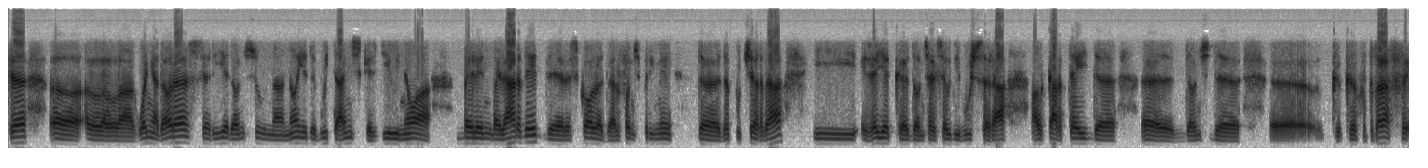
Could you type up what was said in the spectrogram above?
que eh, la guanyadora seria doncs, una noia de 8 anys que es diu Inoa Belén Bailarde de l'escola d'Alfons I de, de Puigcerdà i ella que doncs, el seu dibuix serà el cartell de, eh, doncs de, eh, que, que podrà fer,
